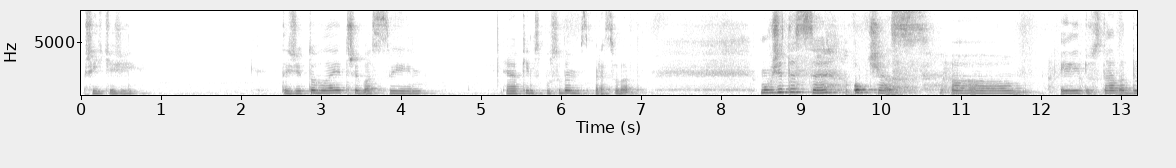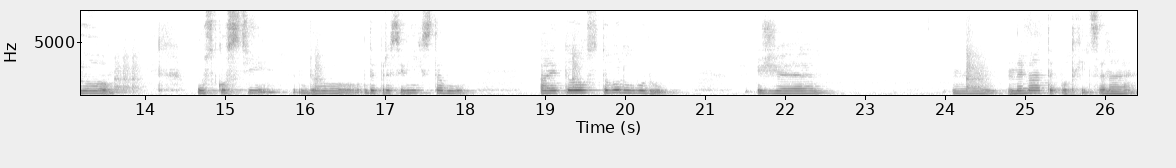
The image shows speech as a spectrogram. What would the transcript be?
přítěží. Takže tohle je třeba si nějakým způsobem zpracovat. Můžete se občas uh, i dostávat do úzkosti, do depresivních stavů. A je to z toho důvodu, že mm, nemáte podchycené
